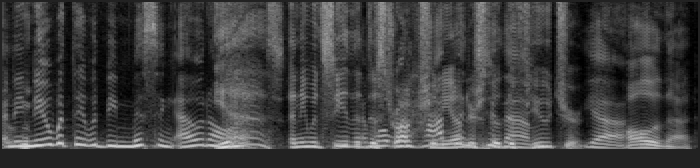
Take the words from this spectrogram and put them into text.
And He knew what they would be missing out on. Yes, and he would see the And destruction. He understood the future. Yeah. all of that.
